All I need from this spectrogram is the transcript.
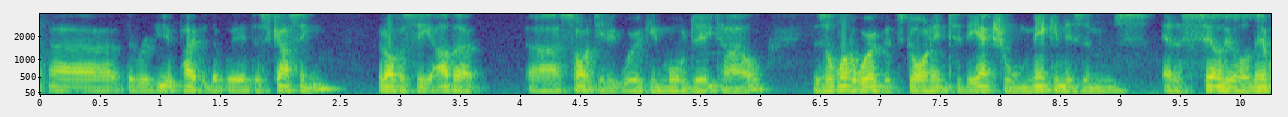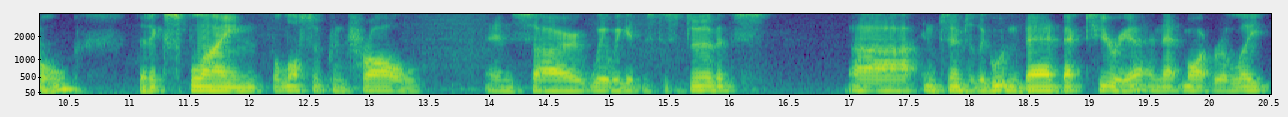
uh, the review paper that we're discussing, but obviously other uh, scientific work in more detail, there's a lot of work that's gone into the actual mechanisms at a cellular level that explain the loss of control. And so where we get this disturbance uh, in terms of the good and bad bacteria, and that might relate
